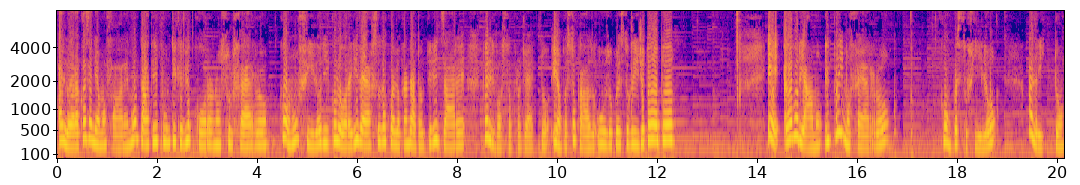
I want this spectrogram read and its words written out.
allora cosa andiamo a fare? Montate i punti che vi occorrono sul ferro con un filo di colore diverso da quello che andate a utilizzare per il vostro progetto. Io in questo caso uso questo grigio topo. E lavoriamo il primo ferro con questo filo a dritto.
